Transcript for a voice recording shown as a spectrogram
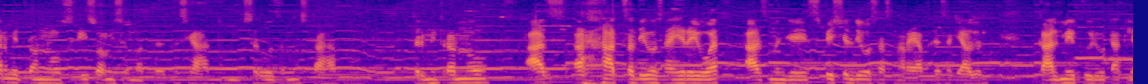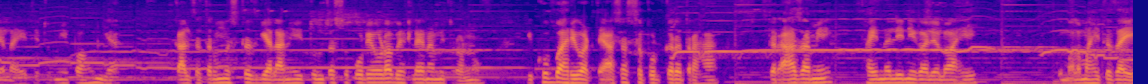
नमस्कार मित्रांनो श्री स्वामी समर्थ. कसे आहात तुम्ही? सर्वजण मस्त आहात. तर मित्रांनो आज आजचा दिवस आहे रविवार. आज म्हणजे स्पेशल दिवस असणार आहे आपल्यासाठी अजून. काल मी एक व्हिडिओ टाकलेला आहे ते तुम्ही पाहून घ्या. कालचा तर मस्तच गेला आणि तुमचा सपोर्ट एवढा भेटला आहे ना मित्रांनो की खूप भारी वाटतं आहे असाच सपोर्ट करत राहा. तर आज आम्ही फायनली निघालेलो आहे. तुम्हाला माहीतच आहे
